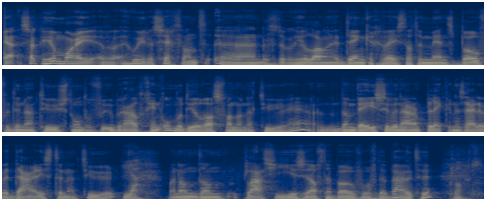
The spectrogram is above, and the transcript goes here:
Ja, het is ook heel mooi eh, hoe je dat zegt, want eh, dat is ook heel lang het denken geweest dat de mens boven de natuur stond of überhaupt geen onderdeel was van de natuur. Hè? Dan wezen we naar een plek en dan zeiden we daar is de natuur. Ja, Maar dan, dan plaats je jezelf daarboven of daarbuiten. klopt.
